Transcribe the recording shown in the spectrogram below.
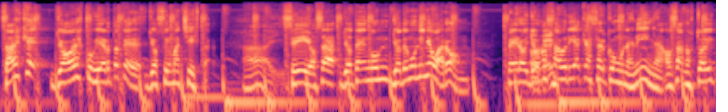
¿sabes qué? Yo he descubierto que yo soy machista. Ay. Sí, o sea, yo tengo un, yo tengo un niño varón, pero yo no sabría qué hacer con una niña. O sea, no estoy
